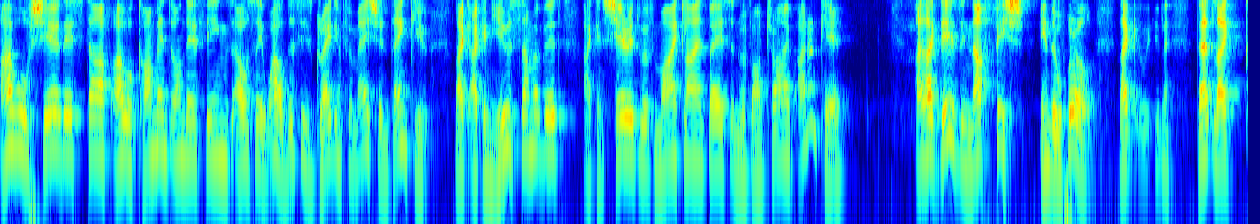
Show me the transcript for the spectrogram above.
I will share their stuff. I will comment on their things. I will say, wow, this is great information. Thank you. Like, I can use some of it. I can share it with my client base and with our tribe. I don't care. I like, there's enough fish in the world. Like, that, like,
